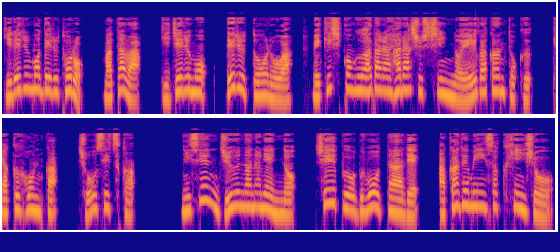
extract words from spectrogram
ギレルモ・デルトロ、またはギジェルモ・デルトーロはメキシコグアダラハラ出身の映画監督、脚本家、小説家。2017年のシェイプ・オブ・ウォーターでアカデミー作品賞、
